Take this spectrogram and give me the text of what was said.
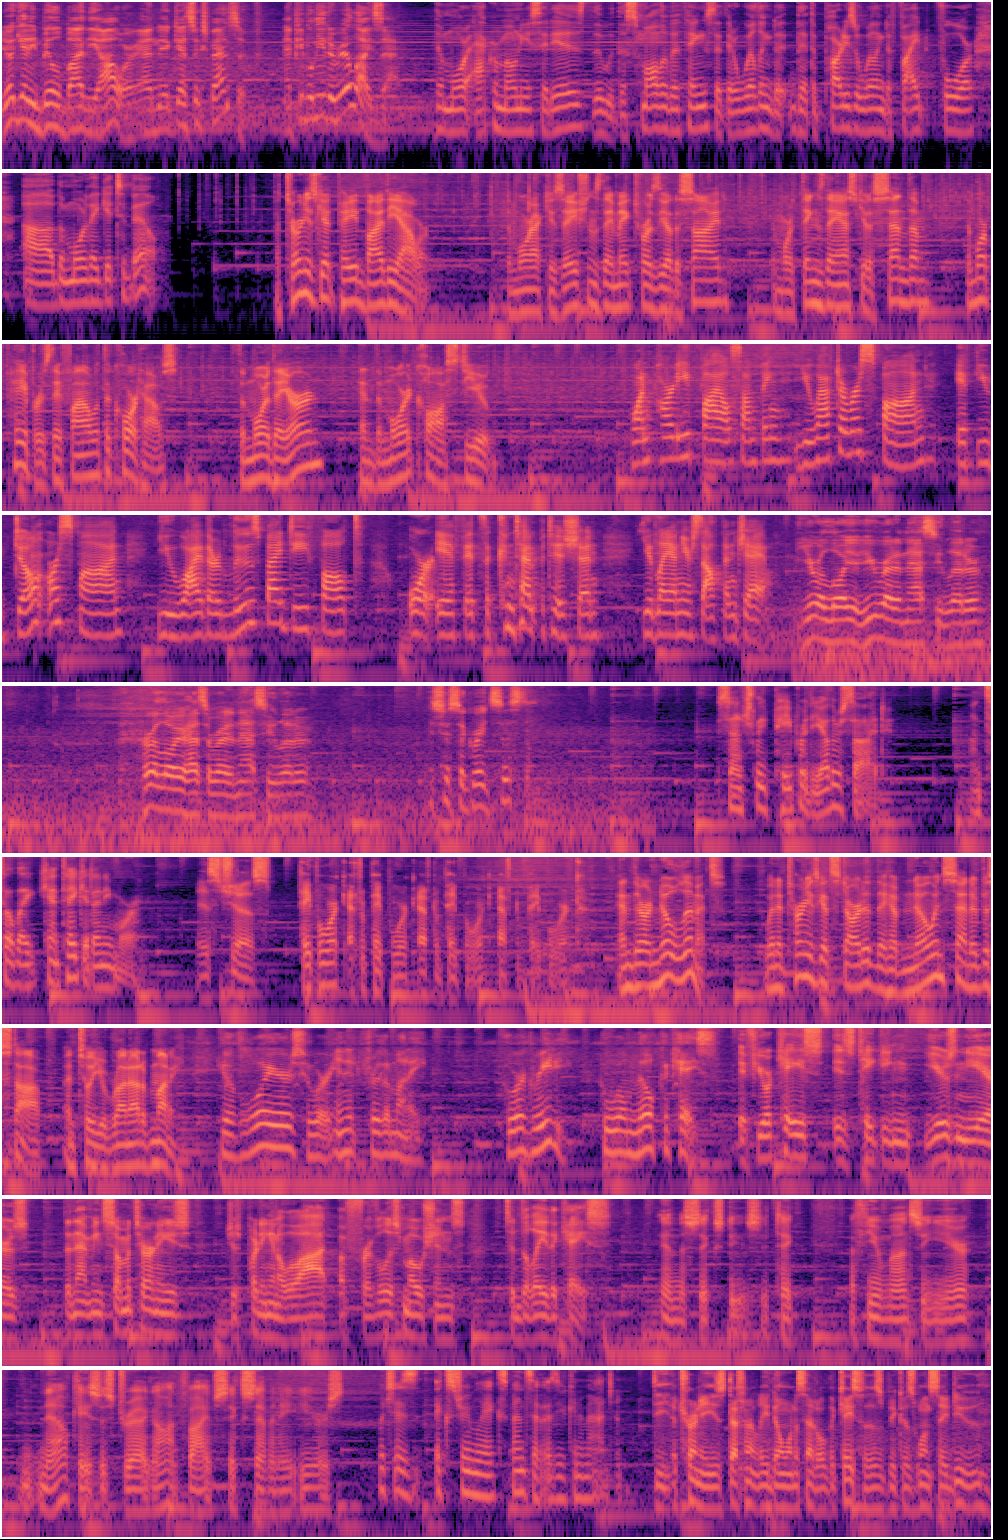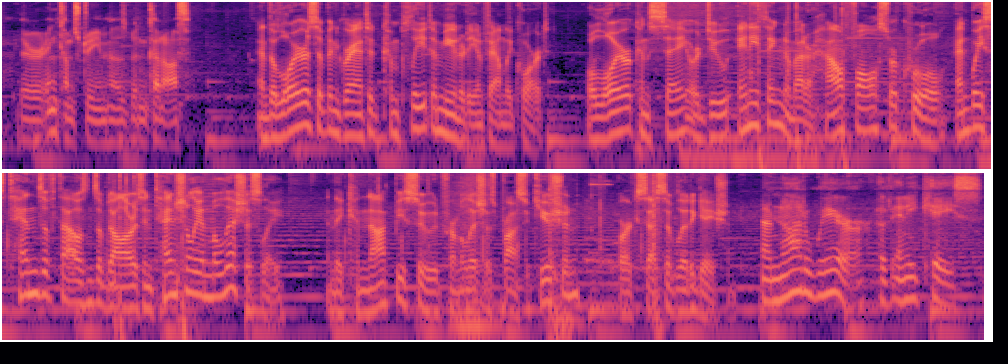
You're getting billed by the hour, and it gets expensive. And people need to realize that. The more acrimonious it is, the, the smaller the things that they're willing to, that the parties are willing to fight for, uh, the more they get to bill. Attorneys get paid by the hour. The more accusations they make towards the other side, the more things they ask you to send them, the more papers they file with the courthouse, the more they earn, and the more it costs you. One party files something, you have to respond. If you don't respond, you either lose by default, or if it's a contempt petition, you land yourself in jail. You're a lawyer, you write a nasty letter, and her lawyer has to write a nasty letter. It's just a great system. Essentially paper the other side until they can't take it anymore. It's just paperwork after paperwork after paperwork after paperwork. And there are no limits. When attorneys get started, they have no incentive to stop until you run out of money. You have lawyers who are in it for the money, who are greedy, who will milk a case. If your case is taking years and years, then that means some attorneys just putting in a lot of frivolous motions to delay the case. In the 60s, it'd take a few months, a year. Now cases drag on five, six, seven, eight years. Which is extremely expensive, as you can imagine. The attorneys definitely don't want to settle the cases because once they do, their income stream has been cut off. And the lawyers have been granted complete immunity in family court. A lawyer can say or do anything, no matter how false or cruel, and waste tens of thousands of dollars intentionally and maliciously, and they cannot be sued for malicious prosecution or excessive litigation. I'm not aware of any case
